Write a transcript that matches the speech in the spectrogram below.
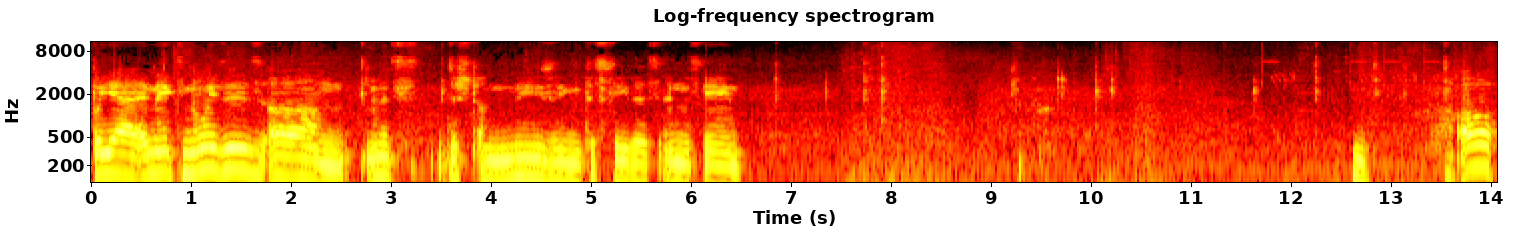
But yeah, it makes noises, um, and it's just amazing to see this in this game. Hmm. Oh,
